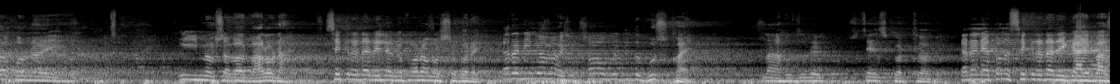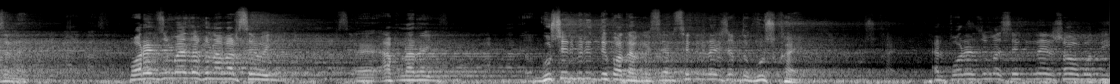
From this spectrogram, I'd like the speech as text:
তখন ওই এই ইমাম আর ভালো না। সেক্রেটারি লোকে পরামর্শ করে, কারণ ইমাম সভাপতি তো ঘুষ খায়। না, হুজুরের চেঞ্জ করতে হবে। কারণ এখনও সেক্রেটারি গায়ে বাজে নাই। পরের জুমায় যখন আবার সে ওই আপনার ওই ঘুষের বিরুদ্ধে কথা কইছে আর সেক্রেটারি সাহেব তো ঘুষ খায়। আর পরের জন্য সেক্রেটারি সভাপতি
